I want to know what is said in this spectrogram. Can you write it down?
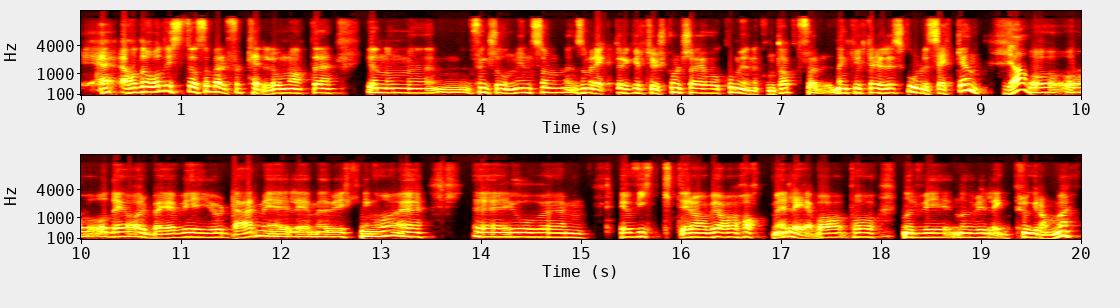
Jeg hadde også lyst til å bare fortelle om at uh, gjennom uh, funksjonen min som, som, rektor i kulturskolen, så er jeg jo kommunekontakt for Den kulturelle skolesekken. Ja. Og, og, og, det arbeidet vi gjør der med elevmedvirkning òg, er, er, jo, um, er jo viktig. Da. Vi har hatt med elever på når vi, når vi legger programmet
